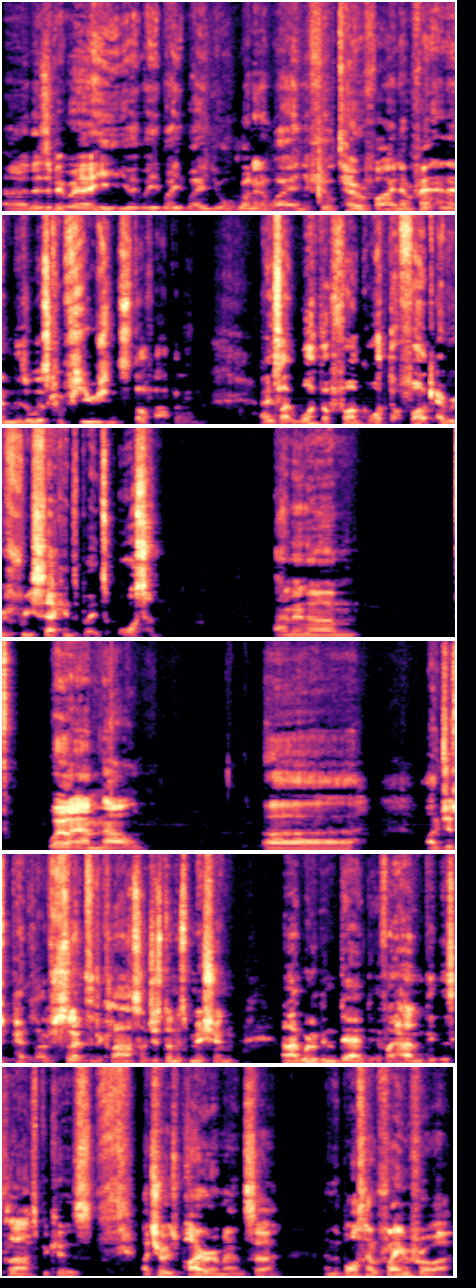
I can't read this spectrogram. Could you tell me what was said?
Uh, there's a bit where he you, where, where you're running away and you feel terrified and everything, and then there's all this confusion stuff happening, and it's like what the fuck, what the fuck, every three seconds, but it's awesome. And then um, where I am now, uh, I've just I've selected a class. I've just done this mission, and I would have been dead if I hadn't picked this class because I chose Pyromancer, and the boss had a flamethrower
